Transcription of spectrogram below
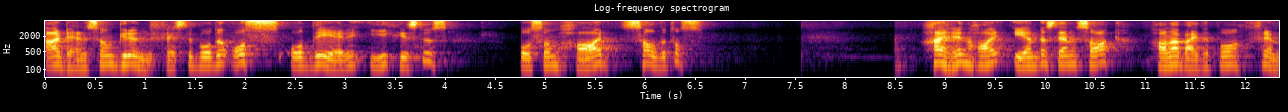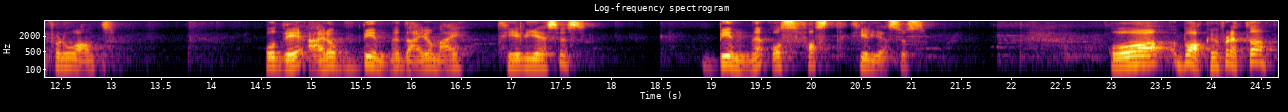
er den som grunnfester både oss og dere i Kristus, og som har salvet oss. Herren har én bestemt sak han arbeider på fremfor noe annet. Og det er å binde deg og meg til Jesus. Binde oss fast til Jesus. Og Bakgrunnen for dette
